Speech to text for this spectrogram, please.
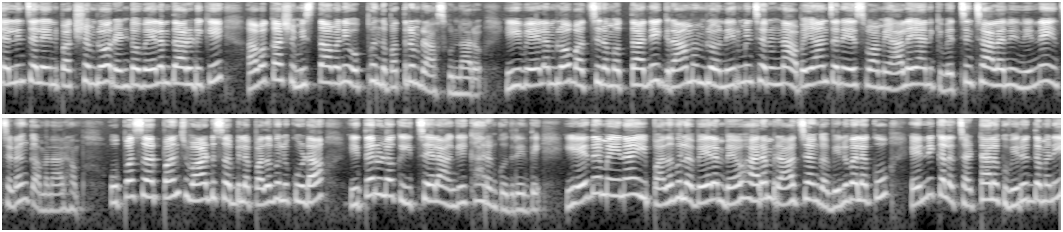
చెల్లించలేని పక్షంలో రెండో వేలందారుడికి అవకాశం ఇస్తామని ఒప్పంద పత్రం రాసుకున్నారు. ఈ వేలంలో వచ్చిన మొత్తాన్ని గ్రామంలో నిర్మించనున్న అభయాంజనేయ స్వామి ఆలయానికి వెచ్చించాలని నిర్ణయించడం గమనార్హం. ఉప సర్పంచ్ వార్డు సభ్యుల పదవులు కూడా ఇతరులకు ఇచ్చేలా అంగీకారం కుదిరింది. ఏదేమైనా ఈ పదవుల వేలం వ్యవహారం రాజ్యాంగ విలువలకు ఎన్నికల చట్టాలకు విరుద్ధమని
